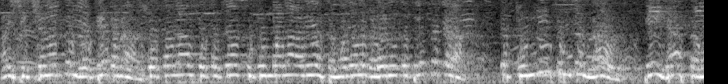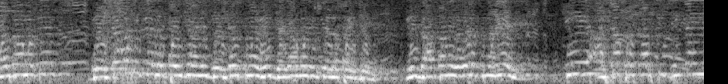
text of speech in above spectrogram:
आणि शिक्षणातून मोठेपणा स्वतःला स्वतःच्या कुटुंबाला आणि या समाजाला घडवण्याचा प्रयत्न करा. तर तुम्ही तुमचं नाव हे ह्या समाजामध्ये देशामध्ये केलं पाहिजे आणि देशाचं नाव हे जगामध्ये केलं पाहिजे. मी जाताना एवढंच म्हणेन की अशा प्रकारचे जे काही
